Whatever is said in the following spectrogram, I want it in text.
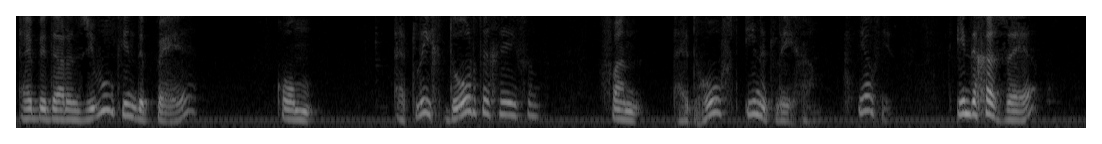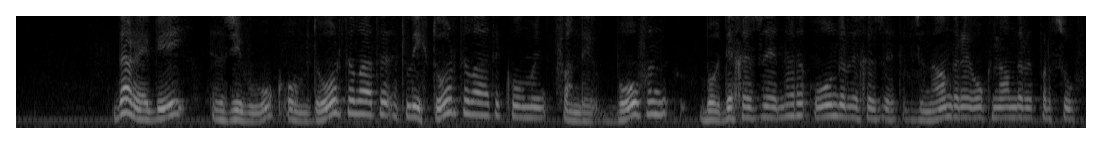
heb je daar een zivuk in de p, om het licht door te geven van het hoofd in het lichaam. Ja of niet? In de gazé, daar heb je een zivuk om door te laten, het licht door te laten komen van de boven, de naar de onder de gezet. Dat is een andere, ook een andere partsoef.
